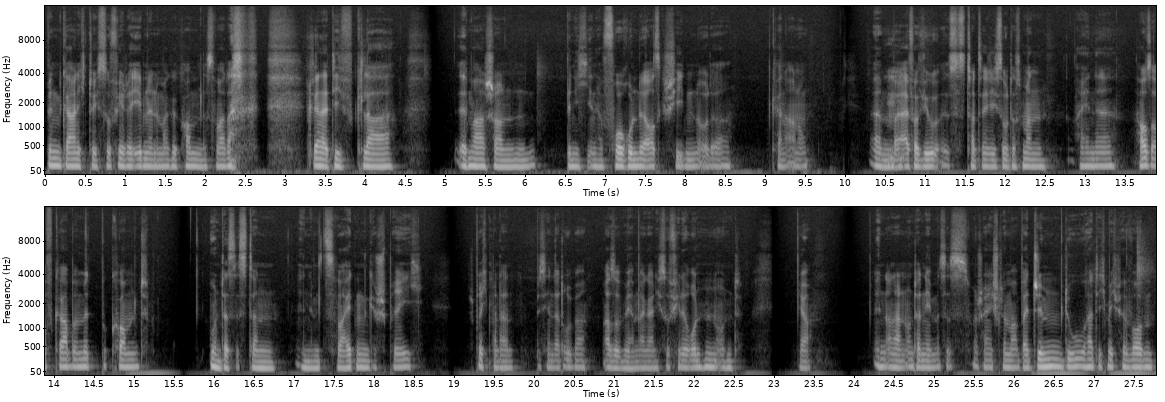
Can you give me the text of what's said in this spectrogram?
bin gar nicht durch so viele Ebenen immer gekommen. Das war dann relativ klar. Immer schon bin ich in der Vorrunde ausgeschieden oder keine Ahnung. Ähm, mhm. Bei AlphaView ist es tatsächlich so, dass man eine Hausaufgabe mitbekommt und das ist dann in dem zweiten Gespräch, spricht man da ein bisschen darüber. Also wir haben da gar nicht so viele Runden und ja, in anderen Unternehmen ist es wahrscheinlich schlimmer. Bei Jimdo hatte ich mich beworben.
